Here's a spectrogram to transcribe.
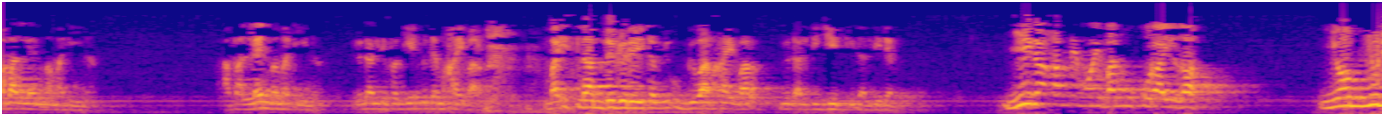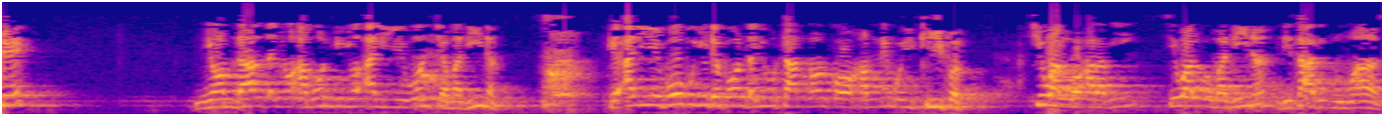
abal leen ma madina abal leen ma madina ñu dal di fa génn dem xaybar. Ba islam dëgëre itam ñu ubbi waat xaybar ñu dal di jéggi dal di dem. Ñii nga xam ne mooy banu qurayza ñoom ñu ne ñoom daal dañoo amoon ñu ñu allié woon ca madina. Te allié boobu ñu defoon dañu tànnoon koo xam ne mooy kilifa. Ci wàllu arab yi ci wàllu madina di saad ibnu muaz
